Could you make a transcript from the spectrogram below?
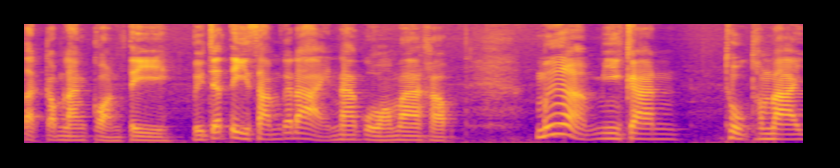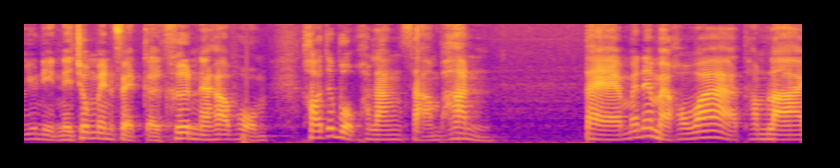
ตัดกำลังก่อนตี หรือจะตีซ้ำก็ได้น่ากลัวมากๆครับ เมื่อมีการ ถูกทำลายยูนิตในช่วงเมนเฟสเกิดขึ้นนะครับผมเขาจะบวกพลัง 3,000 แต่ไม่ได้หมายความว่าทำลาย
